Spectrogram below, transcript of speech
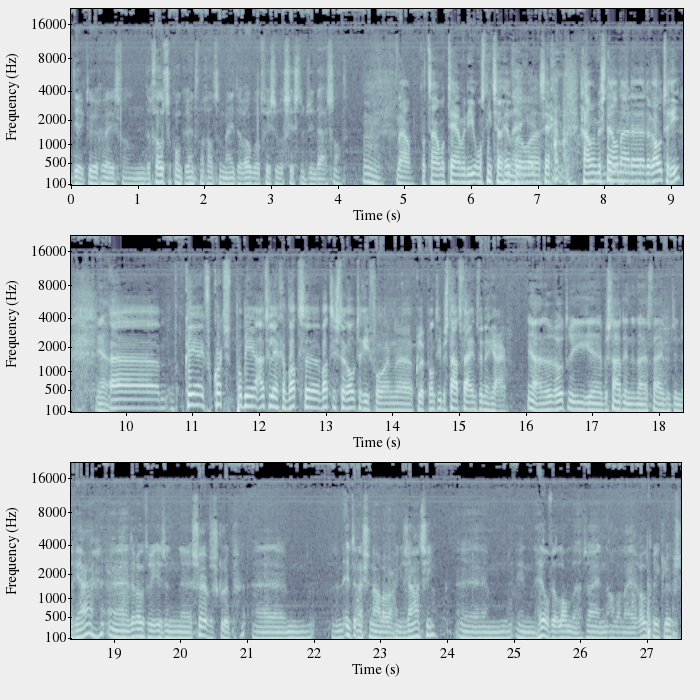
directeur geweest van de grootste concurrent van Gatsenmeter, Robot Visual Systems in Duitsland. Hmm, Nou, dat zijn allemaal termen die ons niet zo heel Nee. veel eh, zeggen. Gaan we maar snel naar de, de Rotary. Ehm, kun je even kort proberen uit te leggen, wat, wat is de Rotary voor een club? Want die bestaat 25 jaar. Ja, de Rotary bestaat inderdaad 25 jaar. De Rotary is een serviceclub, ehm, een internationale organisatie. Ehm, in heel veel landen zijn allerlei Rotary clubs.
